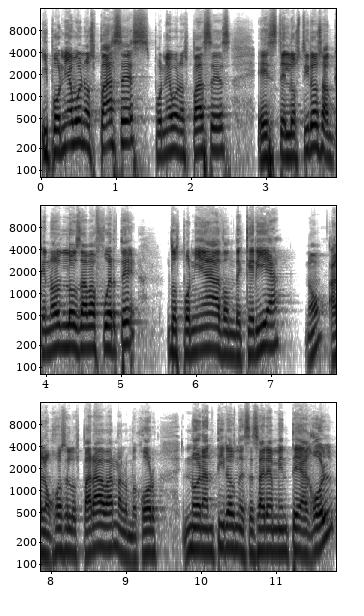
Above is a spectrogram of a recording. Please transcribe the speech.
y ponía buenos pases, ponía buenos pases, este, los tiros, aunque no los daba fuerte, los ponía donde quería, ¿no? A lo mejor se los paraban, a lo mejor no eran tiros necesariamente a gol,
